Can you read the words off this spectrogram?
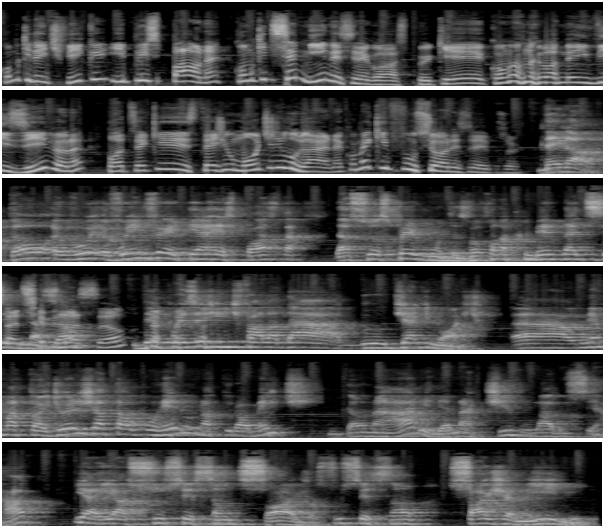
como que identifica e principal, né, como que dissemina esse negócio, porque como é um negócio meio invisível, né, pode ser que esteja em um monte de lugar, né, como é que funciona isso aí, professor? Legal. Então, eu vou, eu vou inverter a resposta das suas perguntas. Vou falar primeiro da disseminação, da disseminação. depois a gente fala da, do diagnóstico. Ah, o nematóide ele já está ocorrendo naturalmente, então na área ele é nativo lá do cerrado, e aí a sucessão de soja, sucessão soja-milho,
